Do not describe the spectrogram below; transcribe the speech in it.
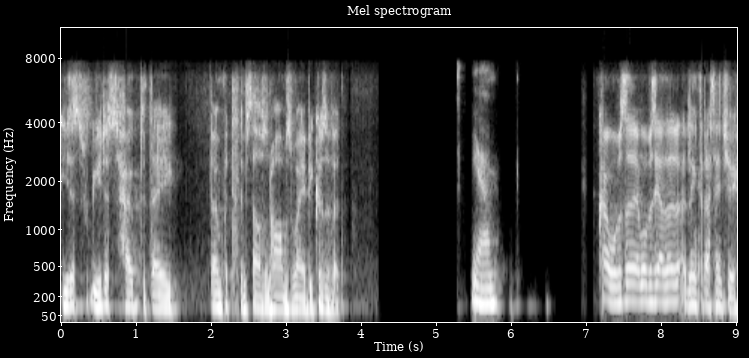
you just you just hope that they don't put themselves in harm's way because of it. Yeah. Okay, what was the what was the other link that I sent you?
